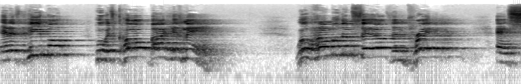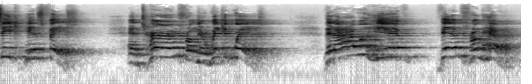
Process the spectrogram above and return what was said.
And as people who is called by his name will humble themselves and pray and seek his face and turn from their wicked ways, then I will hear them from heaven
